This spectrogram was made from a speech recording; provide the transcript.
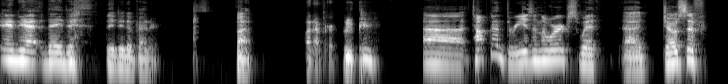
And yet they did they did it better. But whatever. uh Top Gun 3 is in the works with uh Joseph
